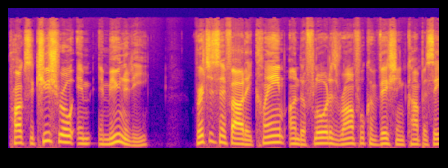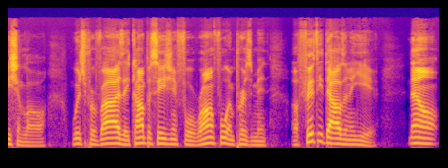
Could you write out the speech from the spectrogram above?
prosecutorial Im- immunity, Richardson filed a claim under Florida's wrongful conviction compensation law, which provides a compensation for wrongful imprisonment of fifty thousand a year. Now,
